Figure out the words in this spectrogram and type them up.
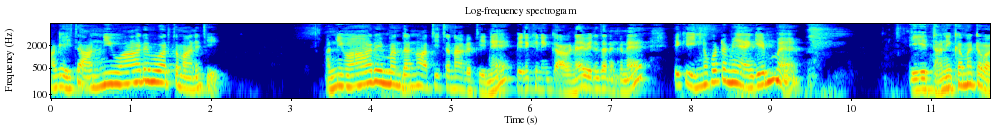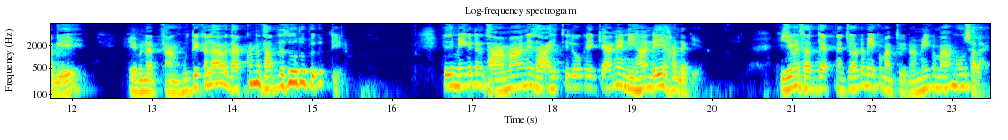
මගේ හිත අනිවාර්යයෙන්ම වර්තමානයේ තියෙන. අනිවාර්යයෙන්ම මම දන්නවා අතීත නාගති නෑ වෙන කෙනෙක් ගාව නෑ වෙන තැනක නෑ. ඒක ඉන්නකොට මේ ඇඟෙන්න ඒ තනිකමට වගේ එහෙම නැත්නම් හුදේකලාව දක්වන සද්ද ස්වරූපිකුත් තියෙනවා. ඉතින් මේකට සාමාන්‍ය සාහිත්‍ය ලෝකයේ කියන්නේ නිහඬේ හඬ කියන. කිසිම සද්දයක් නැති වුණාට මේක මත වෙනවා. මේක මහා මූසලයි.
